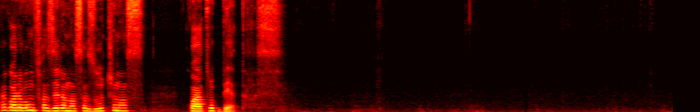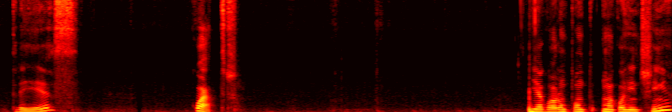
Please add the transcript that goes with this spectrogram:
Agora, vamos fazer as nossas últimas quatro pétalas. Três, quatro. E agora, um ponto, uma correntinha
